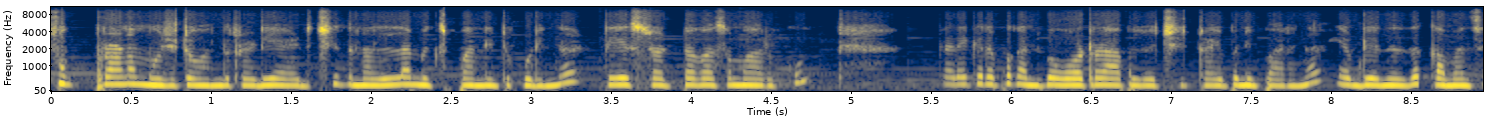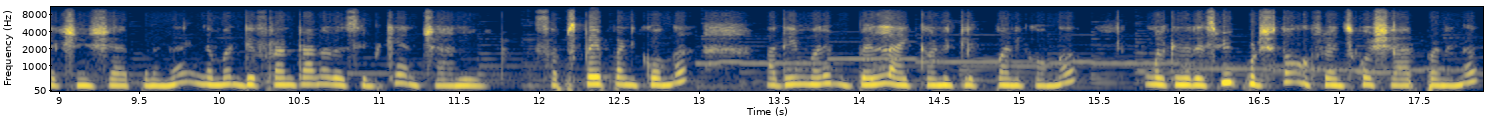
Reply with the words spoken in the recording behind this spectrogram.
சூப்பரான மொஜிட்டோ வந்து ரெடி ஆகிடுச்சு இதை நல்லா மிக்ஸ் பண்ணிவிட்டு குடிங்க. டேஸ்ட் அட்டகாசமாக இருக்கும். கிடைக்கிறப்ப கண்டிப்பாக வாட்டர் ஆப்பிள் வச்சு ட்ரை பண்ணி பாருங்கள் எப்படி இருந்தது கமெண்ட் செக்ஷன் ஷேர் பண்ணுங்கள் இந்த மாதிரி டிஃப்ரெண்ட்டான ரெசிபிக்கு என் சேனல் சப்ஸ்கிரைப் பண்ணிக்கோங்க. அதே மாதிரி பெல் ஐக்கானை கிளிக் பண்ணிக்கோங்க. உங்களுக்கு இந்த ரெசிபி பிடிச்சதா உங்கள் ஃப்ரெண்ட்ஸ்க்கும் ஷேர் பண்ணுங்கள்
